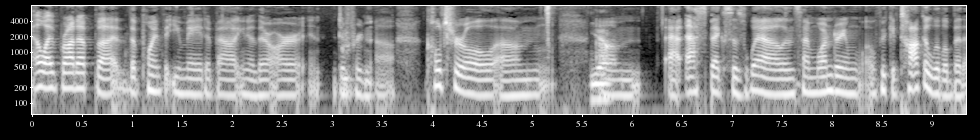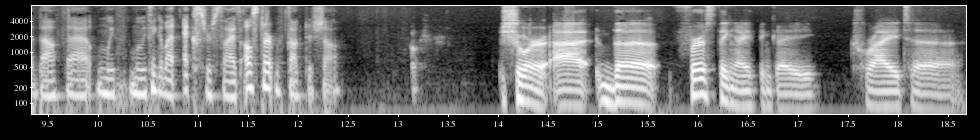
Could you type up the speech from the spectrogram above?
Oh, I brought up uh, the point that you made about you know there are different uh, cultural um, yeah. um, aspects as well, and so I'm wondering if we could talk a little bit about that when we when we think about exercise. I'll start with Dr. Shah. Sure. Uh, the first thing I think I try to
